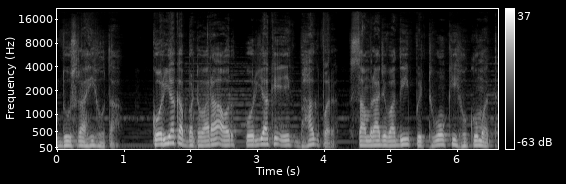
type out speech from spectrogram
दूसरा ही होता। कोरिया का बंटवारा और कोरिया के एक भाग पर साम्राज्यवादी पिट्ठुओं की हुकूमत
